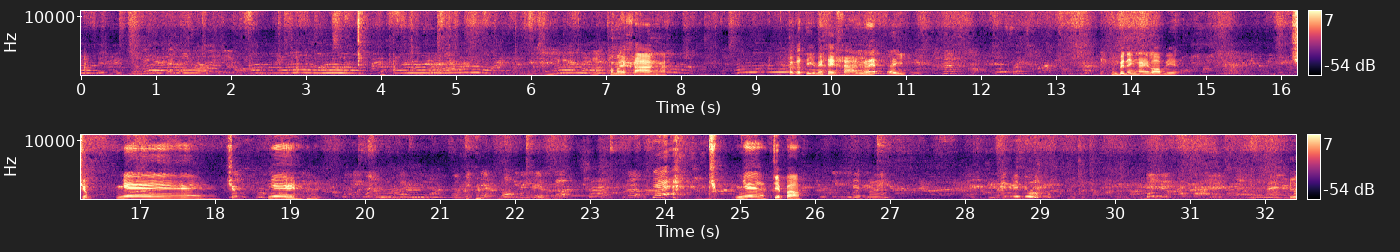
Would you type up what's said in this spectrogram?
ทำไมค้างอะ ปกติไม่เคยค้างนะเนี่ยเฮ้ย มันเป็นยังไงรอบนี้ ชุบเงี้ชุบเงี้ เนี่ยเจ็บเปล่าเจ็บไหมมันไปดูโอเค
